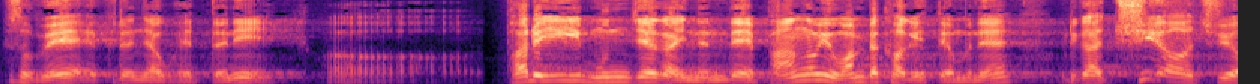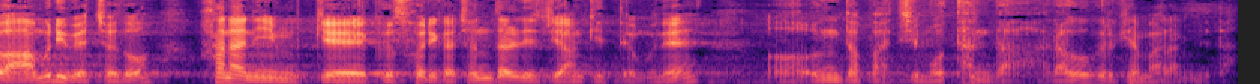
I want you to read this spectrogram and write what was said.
그래서 왜 그러냐고 했더니 어, 바로 이 문제가 있는데 방음이 완벽하기 때문에 우리가 주여 주여 아무리 외쳐도 하나님께 그 소리가 전달되지 않기 때문에 어, 응답받지 못한다라고 그렇게 말합니다.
